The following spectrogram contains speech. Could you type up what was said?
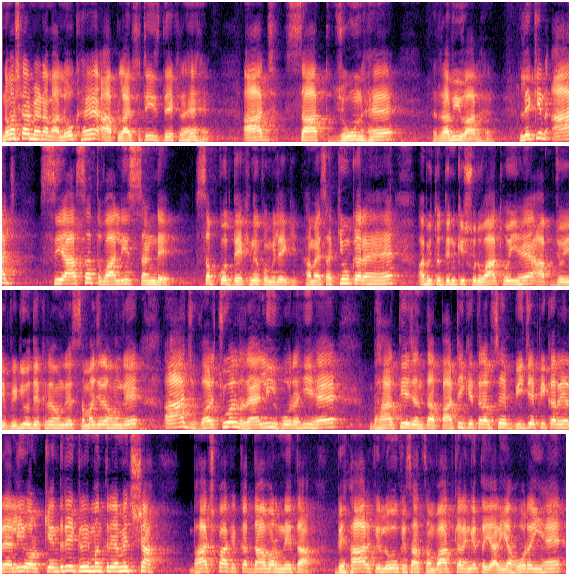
नमस्कार, मेरा नाम आलोक है, आप लाइव सिटीज़ देख रहे हैं। आज सात जून है, रविवार है, लेकिन आज सियासत वाली संडे सबको देखने को मिलेगी। हम ऐसा क्यों कर रहे हैं? अभी तो दिन की शुरुआत हुई है, आप जो ये वीडियो देख रहे होंगे, समझ रहे होंगे। आज वर्चुअल रैली हो रही है, भारतीय जनता पार्टी की तरफ़ से बीजेपी कर रही रैली और केंद्रीय गृह मंत्री अमित शाह, भाजपा के कद्दावर नेता बिहार के लोगों के साथ संवाद करेंगे, तैयारियाँ हो रही हैं।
